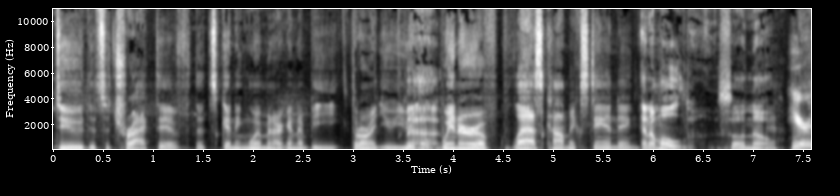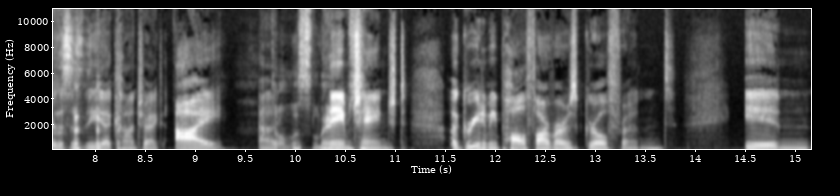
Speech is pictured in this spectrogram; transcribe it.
dude that's attractive that's getting women are going to be thrown at you. You're the winner of Last Comic Standing. and I'm old, so no. Here, this is the uh, contract. I, uh, Don't list name names. changed, agree to be Paul Farahvar's girlfriend in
